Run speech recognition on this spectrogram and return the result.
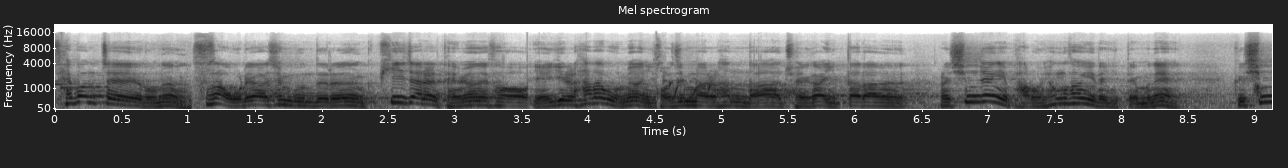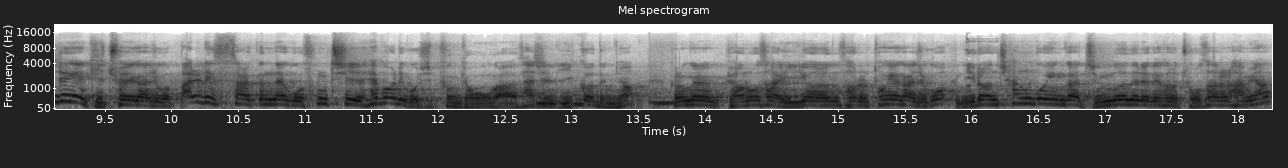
세 번째로는 수사 오래 하신 분들은 그 피의자를 대면해서 얘기를 하다 보면 거짓말을 한다, 죄가 있다라는 그런 심증이 바로 형성이 되기 때문에 그 심증에 기초해가지고 빨리 수사를 끝내고 송치해버리고 싶은 경우가 사실 있거든요. 그런 경우는 변호사 의견서를 통해가지고 이런 참고인과 증거들에 대해서 조사를 하면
